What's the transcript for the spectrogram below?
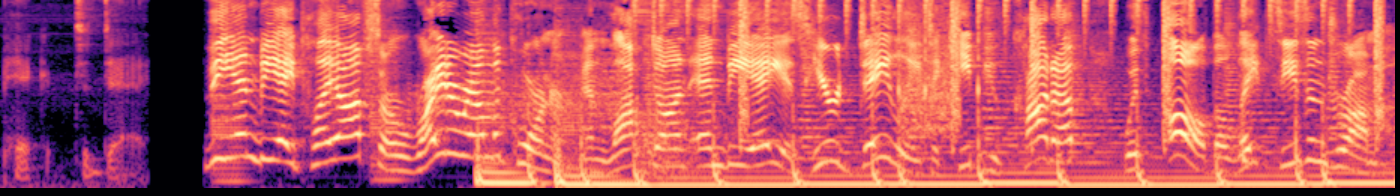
pick today. The NBA playoffs are right around the corner, and Locked On NBA is here daily to keep you caught up with all the late season drama.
